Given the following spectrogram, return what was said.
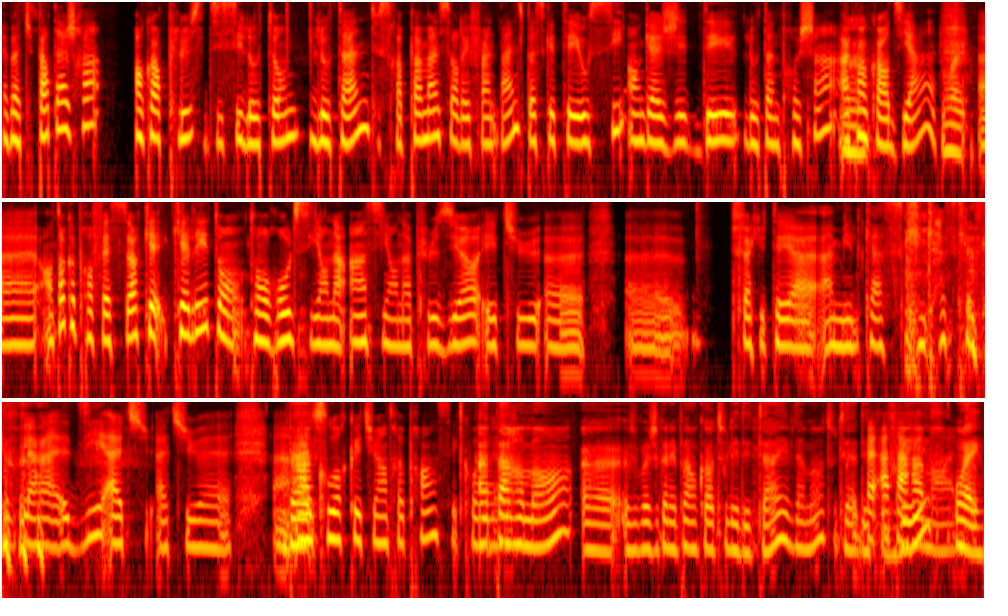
Eh ben, tu partageras encore plus d'ici l'automne. L'automne, tu seras pas mal sur les front lines parce que tu es aussi engagé dès l'automne prochain à Ouais. Concordia. Ouais. Euh, en tant que professeur, que- quel est ton, ton rôle s'il y en a un, s'il y en a plusieurs? Es-tu euh, euh, faculté à, à mille casques, casquettes, comme Clara a dit? As-tu as-tu, euh, un, Ben, un cours que tu entreprends? C'est quoi? Apparemment, euh, je ne connais pas encore tous les détails, évidemment, tout est à découvrir. apparemment, alors. Ouais,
